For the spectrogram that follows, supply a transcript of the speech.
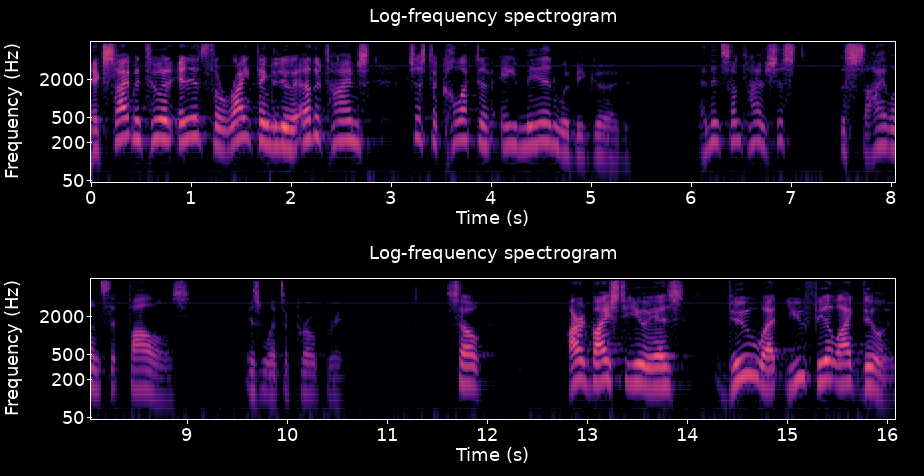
excitement to it, and it's the right thing to do. Other times, just a collective amen would be good. And then sometimes just the silence that follows is what's appropriate. So our advice to you is do what you feel like doing.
